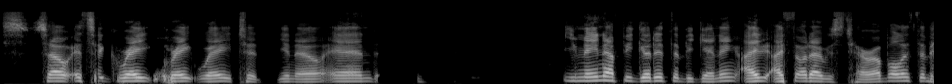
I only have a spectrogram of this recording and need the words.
so it's a great, great way to, you know, and you may not be good at the beginning. I, I thought I was terrible at the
